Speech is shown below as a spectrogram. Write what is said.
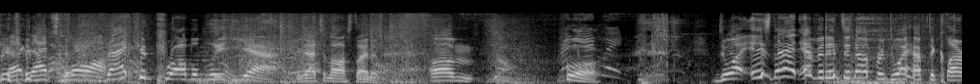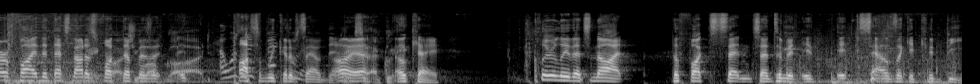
That, that's law. that could probably yeah, that's a lost item. Um, cool. Do I is that evident enough, or do I have to clarify that that's not as They fucked up as it, it possibly could have sounded? Oh, yeah. Exactly. Okay. Clearly, that's not the fucked sen- sentiment it, it sounds like it could be.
